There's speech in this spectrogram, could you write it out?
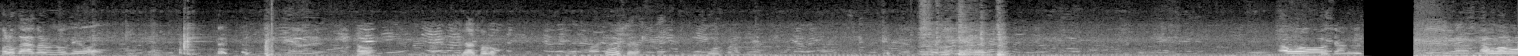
થોડુંક આગળનું લેવાય. હા જા થોડો શું છે? આવો આવો શ્યામની આવો આવો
